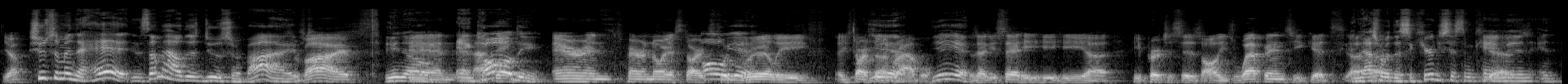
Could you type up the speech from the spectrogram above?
Yeah. shoots him in the head, and somehow this dude survives. Survived. You know, and, and I called him. Aaron's paranoia starts Oh, to yeah. really. He starts to unravel. yeah, yeah. Because as you said, he he he uh, he purchases all these weapons. He gets. and that's uh, where the security system came yes. in and,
